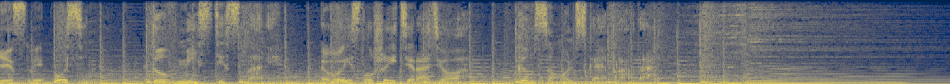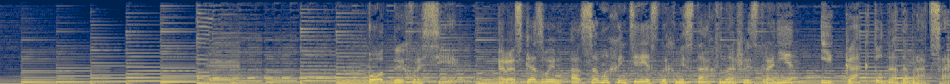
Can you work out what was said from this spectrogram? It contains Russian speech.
Если осень, то вместе с нами. Вы слушаете радио «Комсомольская правда». Отдых в России. Рассказываем о самых интересных местах в нашей стране и как туда добраться.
